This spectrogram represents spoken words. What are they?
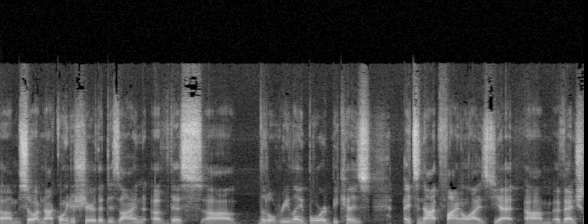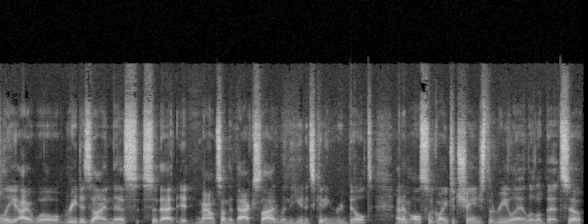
Um, so I'm not going to share the design of this uh, little relay board because it's not finalized yet. Um, eventually, I will redesign this so that it mounts on the backside when the unit's getting rebuilt. And I'm also going to change the relay a little bit. So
